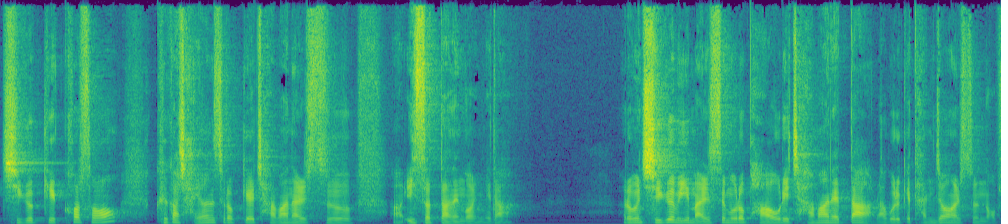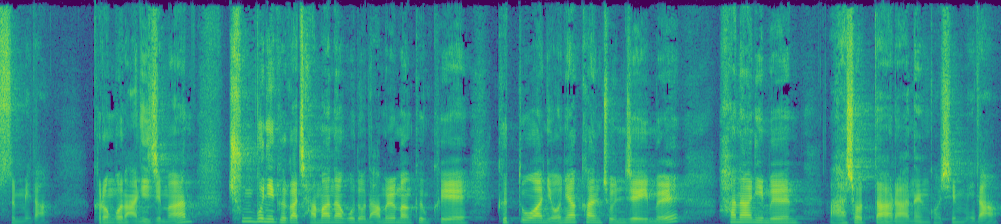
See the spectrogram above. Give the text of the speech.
지극히 커서 그가 자연스럽게 자만할 수 아, 있었다는 겁니다. 여러분, 지금 이 말씀으로 바울이 자만했다라고 이렇게 단정할 수는 없습니다. 그런 건 아니지만 충분히 그가 자만하고도 남을 만큼 그의 그 또한 연약한 존재임을 하나님은 아셨다라는 것입니다.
